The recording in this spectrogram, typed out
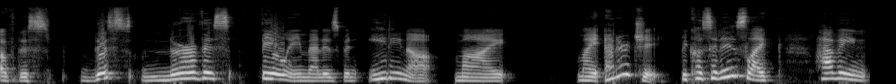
of this, this nervous feeling that has been eating up my, my energy because it is like having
